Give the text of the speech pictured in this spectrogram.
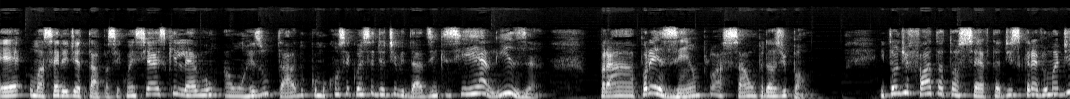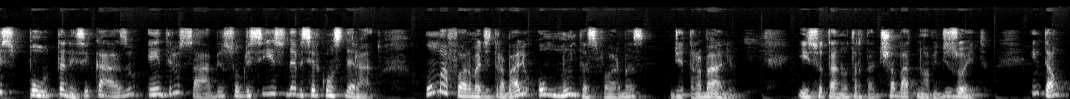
é uma série de etapas sequenciais que levam a um resultado como consequência de atividades em que se realiza para, por exemplo, assar um pedaço de pão. Então, de fato, a Tosefta descreve uma disputa, nesse caso, entre os sábios sobre se isso deve ser considerado uma forma de trabalho ou muitas formas de trabalho. Isso está no Tratado de Shabat 9.18. Então,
